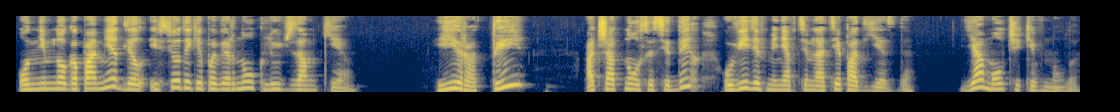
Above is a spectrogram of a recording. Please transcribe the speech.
он немного помедлил и все-таки повернул ключ в замке. «Ира, ты?» — отшатнулся Седых, увидев меня в темноте подъезда. Я молча кивнула.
